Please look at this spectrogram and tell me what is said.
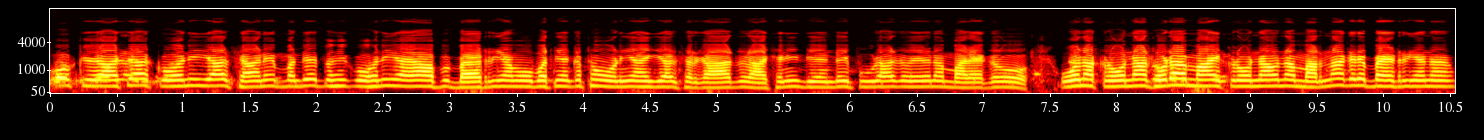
ਉਹ ਕਿ ਆਚਾ ਕੋਈ ਨਹੀਂ ਯਾਰ ਸਿਆਣੇ ਬੰਦੇ ਤੁਸੀਂ ਕੁਛ ਨਹੀਂ ਆਇਆ ਆਪ ਬੈਟਰੀਆਂ ਮੋਮਬੱਤੀਆਂ ਕਿੱਥੋਂ ਆਉਣੀਆਂ ਯਾਰ? ਸਰਕਾਰ ਤੇ ਰਾਸ਼ਨ ਹੀ ਦੇਣ ਦੀ ਪੂਰਾ ਤੇ ਨਾ ਮਾਰਿਆ ਕਰੋ। ਉਹ ਨਾ ਕਰੋਨਾ ਥੋੜਾ ਮਾਈ ਕਰੋਨਾ ਉਹਨਾਂ ਮਰਨਾ ਕਿਤੇ ਬੈਟਰੀਆਂ ਨਾਲ।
